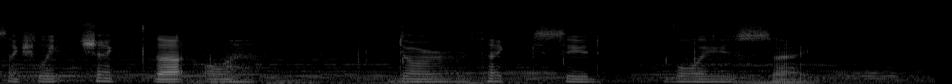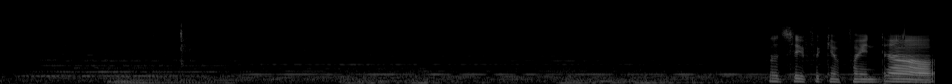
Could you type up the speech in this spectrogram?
Let's actually check that. Darthexid voice. Uh, Let's see if we can find out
